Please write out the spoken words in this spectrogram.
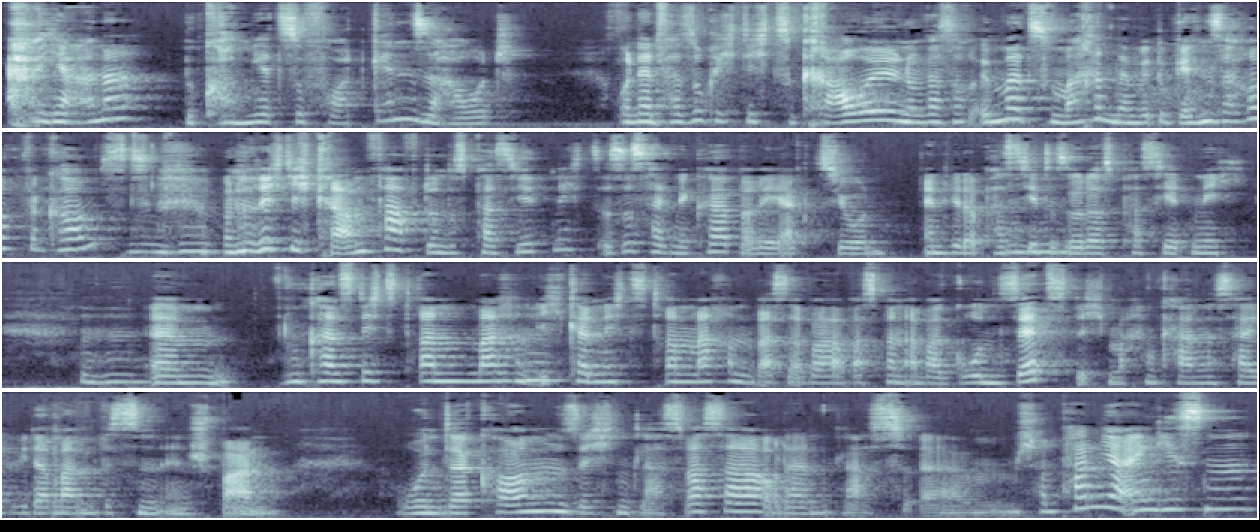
Ariana, bekomm jetzt sofort Gänsehaut. Und dann versuche ich dich zu kraulen und was auch immer zu machen, damit du Gänsehaut bekommst. Und richtig krampfhaft und es passiert nichts. Es ist halt eine Körperreaktion. Entweder passiert es oder es passiert nicht. Ähm, du kannst nichts dran machen, ich kann nichts dran machen. Was aber, was man aber grundsätzlich machen kann, ist halt wieder mal ein bisschen entspannen. Runterkommen, sich ein Glas Wasser oder ein Glas ähm, Champagner eingießen,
